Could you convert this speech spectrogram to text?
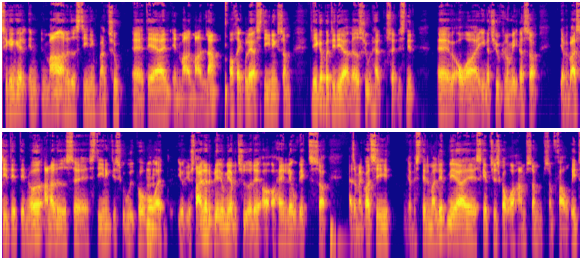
til gengæld en, en meget anderledes stigning, Mont. Øh, det er en, en meget, meget lang og regulær stigning, som ligger på de der, hvad, 7,5% i snit øh, over 21 km, så jeg vil bare sige, det, det er noget anderledes øh, stigning, de skal ud på, mm. hvor at, jo, jo stejlere det bliver, jo mere betyder det at, at have en lav vægt, så altså man kan godt sige, jeg vil stille mig lidt mere øh, skeptisk over ham som, som favorit,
